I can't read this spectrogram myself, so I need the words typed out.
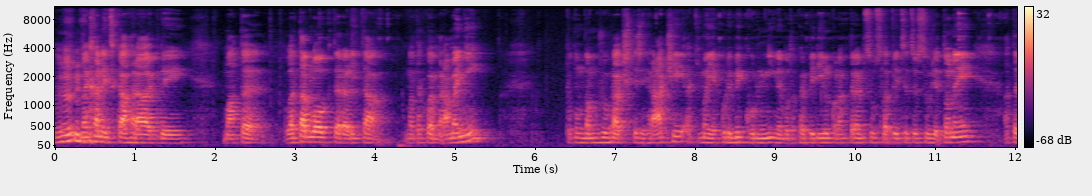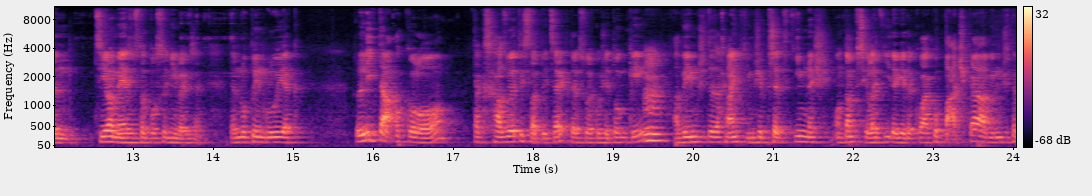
Mhm. Mechanická hra, kdy máte letadlo, které lítá na takovém rameni, potom tam můžou hrát čtyři hráči a ti mají jako kdyby kurník nebo takové bydílko, na kterém jsou slepice, což jsou žetony a ten cílem je zůstat poslední ve hře. Ten Looping Louis, jak lítá okolo, tak scházuje ty slepice, které jsou jako žetonky Mm. a vy ji můžete zachránit tím, že předtím, než on tam přiletí, tak je taková jako páčka a vy můžete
